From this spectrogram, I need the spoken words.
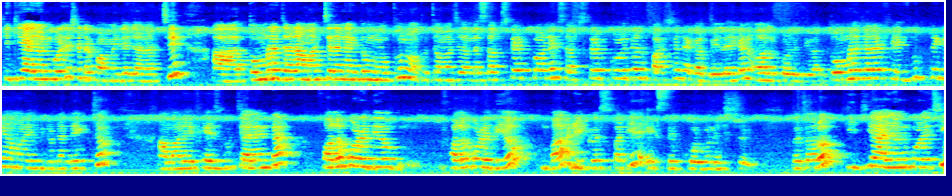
কি কি আয়োজন করেছি সেটা কমেন্টে জানাচ্ছি। আর তোমরা যারা আমার চ্যানেল একদম নতুন অথচ আমার চ্যানেলে সাবস্ক্রাইব করে সাবস্ক্রাইব করে দিও আর পাশে থাকা বেল আইকন অল করে দিও। তোমরা যারা ফেসবুক থেকে আমার এই ভিডিওটা দেখছ আমার এই ফেসবুক চ্যানেলটা ফলো করে দিও। ফলো করে দিও বা রিকোয়েস্ট পাঠিয়ে অ্যাকসেপ্ট করব নিশ্চয়ই। তো চলো, কি কি আয়োজন করেছি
